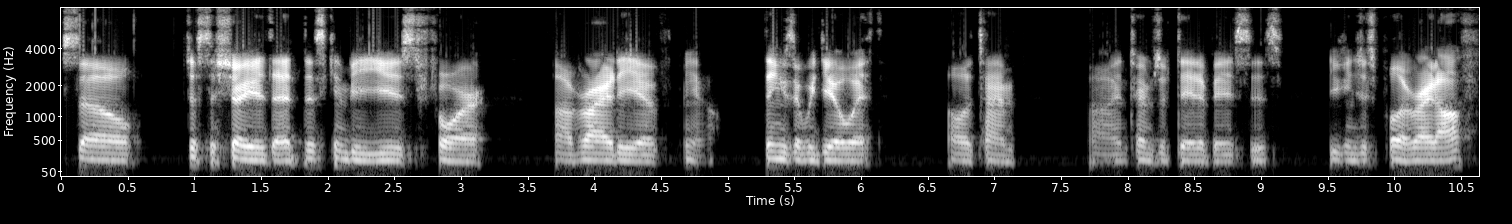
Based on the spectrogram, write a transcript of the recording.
So just to show you that this can be used for a variety of you know things that we deal with all the time uh, in terms of databases. You can just pull it right off.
